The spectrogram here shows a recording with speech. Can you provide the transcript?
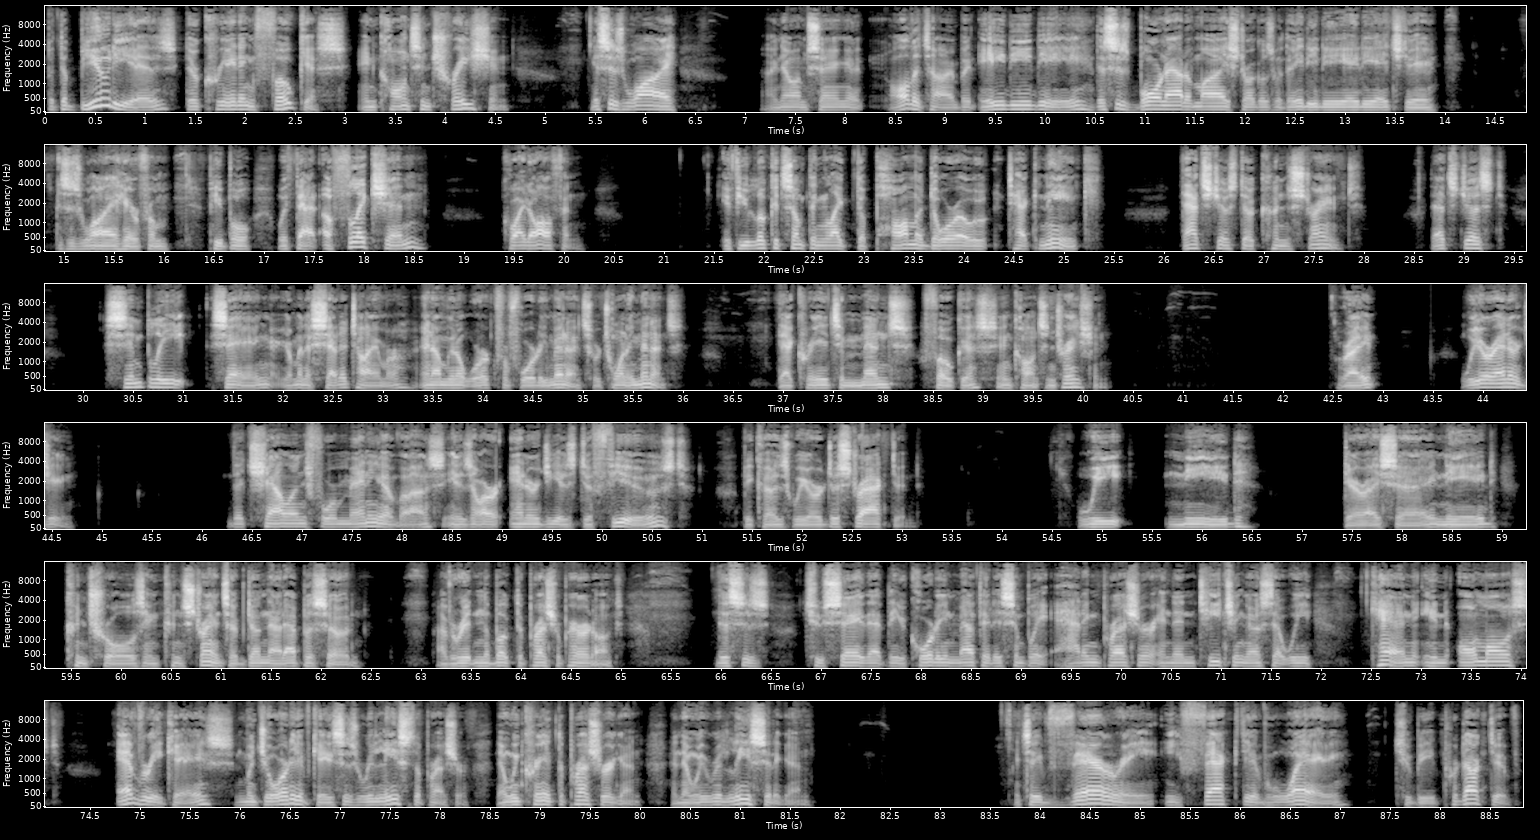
But the beauty is they're creating focus and concentration. This is why I know I'm saying it all the time, but ADD, this is born out of my struggles with ADD, ADHD. This is why I hear from people with that affliction quite often if you look at something like the Pomodoro technique, that's just a constraint. That's just simply saying, I'm going to set a timer and I'm going to work for 40 minutes or 20 minutes. That creates immense focus and concentration. Right? We are energy. The challenge for many of us is our energy is diffused because we are distracted. We need, dare I say, need controls and constraints. I've done that episode. I've written the book, The Pressure Paradox. This is to say that the accordion method is simply adding pressure and then teaching us that we can, in almost every case, majority of cases, release the pressure. Then we create the pressure again, and then we release it again. It's a very effective way to be productive.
